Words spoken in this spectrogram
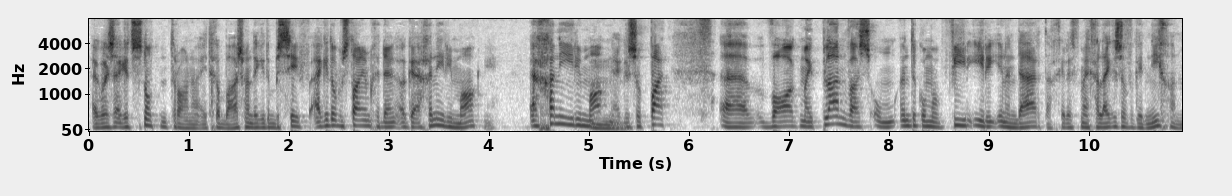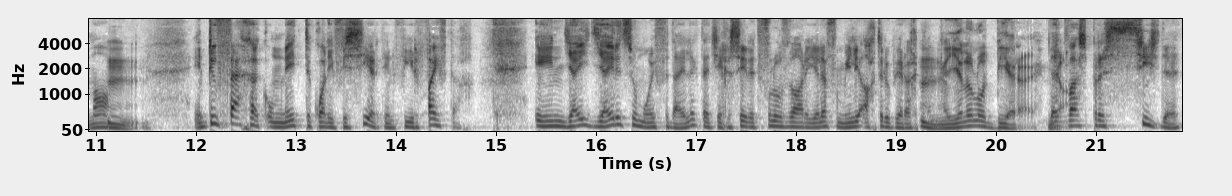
Ek was ek het snot en trane uitgebars want ek het besef, ek het op 'n stadium gedink, okay, ek gaan nie hierdie maak nie. Ek gaan nie hierdie maak nie. Ek is op pad uh waar ek my plan was om in te kom op 4 ure 31. Dit is vir my gelyk asof ek dit nie gaan maak. Mm. En toe veg ek om net te kwalifiseer teen 450. En jy jy het dit so mooi verduidelik dat jy gesê dit voel of daar 'n hele familie agter op jou rug Mm, 'n hele lot beere. Dit ja. was presies dit.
